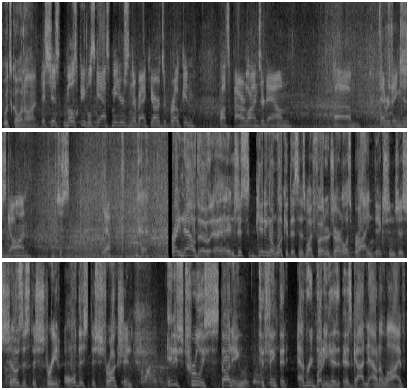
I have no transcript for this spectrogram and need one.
What's going on? It's just most people's gas meters in their backyards are broken. Lots of power lines are down. Um, everything's just gone. Just yeah. right now, though, uh, and just getting a look at this as my photojournalist Brian Dixon just shows us the street, all this destruction, it is truly stunning to think that everybody has, has gotten out alive.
